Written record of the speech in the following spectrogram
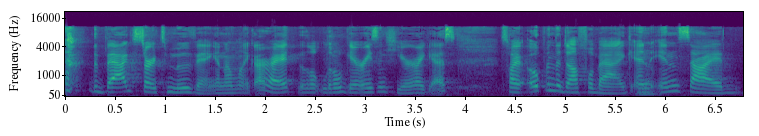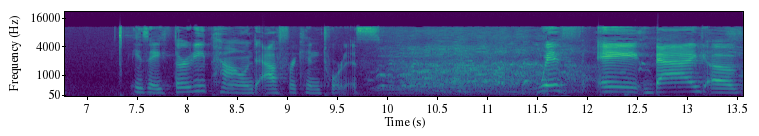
the bag starts moving, and I'm like, all right, little, little Gary's in here, I guess. So I open the duffel bag, and inside is a 30 pound African tortoise with a bag of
